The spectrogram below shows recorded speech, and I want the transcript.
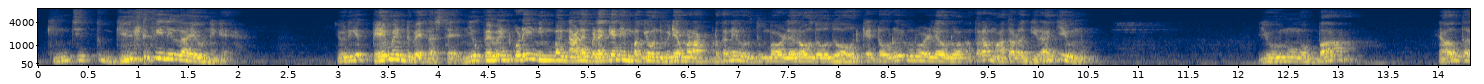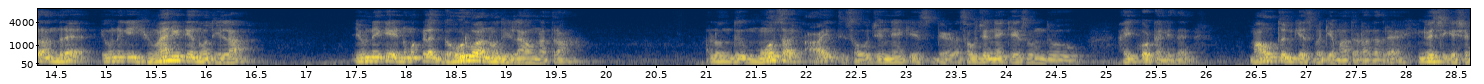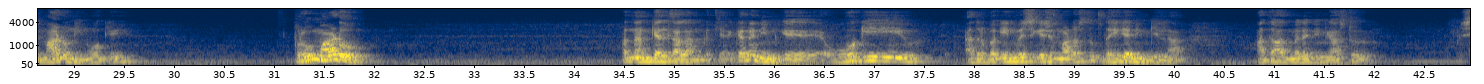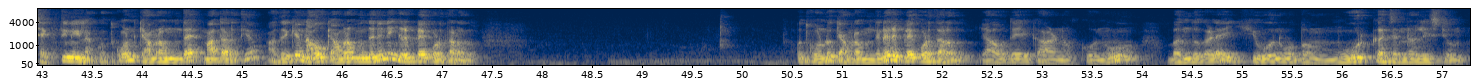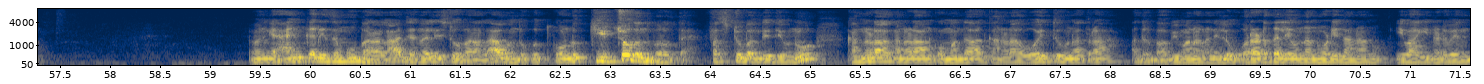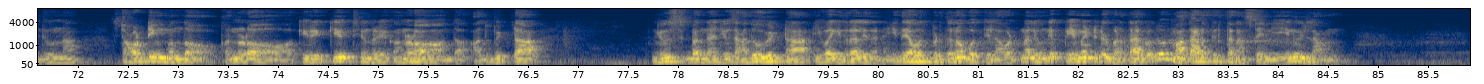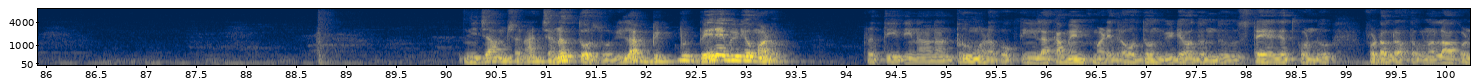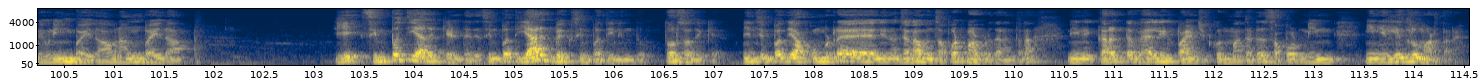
ಕಿಂಚಿತ್ತು ಗಿಲ್ಟ್ ಫೀಲ್ ಇಲ್ಲ ಇವನಿಗೆ. ಇವನಿಗೆ ಪೇಮೆಂಟ್ ಬೇಕಷ್ಟೇ. ನೀವು ಪೇಮೆಂಟ್ ಕೊಡಿ ನಿಮ್ಮ ಬಗ್ಗೆ ನಾಳೆ ಬೆಳಗ್ಗೆ ನಿಮ್ಮ ಬಗ್ಗೆ ಒಂದು ವಿಡಿಯೋ ಮಾಡಾಕ್ಬಿಡ್ತಾನೆ. ಇವರು ತುಂಬ ಒಳ್ಳೆಯವರು, ಹೌದು ಹೌದು, ಅವ್ರು ಕೆಟ್ಟವರು, ಇವರು ಒಳ್ಳೆಯವರು ಅನ್ನೋ ಥರ ಮಾತಾಡೋ ಗಿರಾಕಿ ಇವನು. ಇವನು ಒಬ್ಬ ಯಾವ ಥರ ಅಂದರೆ ಇವನಿಗೆ ಹ್ಯುಮ್ಯಾನಿಟಿ ಅನ್ನೋದಿಲ್ಲ. ಇವನಿಗೆ ಹೆಣ್ಣುಮಕ್ಕಳ ಗೌರವ ಅನ್ನೋದಿಲ್ಲ ಅವನ ಹತ್ರ. ಅಲ್ಲೊಂದು ಮೋಸ ಆಯಿತು. ಸೌಜನ್ಯ ಕೇಸ್ ಬೇಡ. ಸೌಜನ್ಯ ಕೇಸ್ ಒಂದು ಹೈಕೋರ್ಟಲ್ಲಿದೆ. ಮಾವುತನ್ ಕೇಸ್ ಬಗ್ಗೆ ಮಾತಾಡೋದಾದರೆ ಇನ್ವೆಸ್ಟಿಗೇಷನ್ ಮಾಡು, ನೀನು ಹೋಗಿ. ಪ್ರೂವ್ ಮಾಡು. ಅದು ನನ್ನ ಕೆಲಸ ಅಲ್ಲ ಅಂದ್ಬಿಡ್ತೀಯ ಯಾಕಂದರೆ ನಿಮಗೆ ಹೋಗಿ ಅದ್ರ ಬಗ್ಗೆ ಇನ್ವೆಸ್ಟಿಗೇಷನ್ ಮಾಡೋಷ್ಟು ಧೈರ್ಯ ನಿಮಗಿಲ್ಲ. ಅದಾದಮೇಲೆ ನಿನಗೆ ಅಷ್ಟು ಶಕ್ತಿನೂ ಇಲ್ಲ. ಕುತ್ಕೊಂಡು ಕ್ಯಾಮ್ರಾ ಮುಂದೆ ಮಾತಾಡ್ತೀಯ. ಅದಕ್ಕೆ ನಾವು ಕ್ಯಾಮ್ರಾ ಮುಂದೆನೇ ನಿಂಗೆ ರಿಪ್ಲೈ ಕೊಡ್ತಾ ಇರೋದು. ಕುತ್ಕೊಂಡು ಕ್ಯಾಮ್ರಾ ಮುಂದೆನೇ ರಿಪ್ಲೈ ಕೊಡ್ತಾ ಇರೋದು. ಯಾವುದೇ ಕಾರಣಕ್ಕೂ ಬಂಧುಗಳೇ, ಇವನು ಒಬ್ಬ ಮೂರ್ಖ ಜರ್ನಲಿಸ್ಟ್ ಇವನು. ಇವನಿಗೆ ಆ್ಯಂಕರಿಸಮು ಬರಲ್ಲ, ಜರ್ನಲಿಸ್ಟು ಬರಲ್ಲ, ಒಂದು ಕುತ್ಕೊಂಡು ಕಿರ್ಚೋದೊಂದು ಬರುತ್ತೆ. ಫಸ್ಟು ಬಂದಿದ್ದ ಇವನು, ಕನ್ನಡ ಕನ್ನಡ ಅನ್ಕೊಂಬಂದ, ಅದು ಕನ್ನಡ ಹೋಯ್ತು ಇವನ ಹತ್ರ. ಅದ್ರ ಅಭಿಮಾನ ನಾನೆಲ್ಲೂ ಹೋರಾಟದಲ್ಲಿ ಇವನ್ನ ನೋಡಿಲ್ಲ ನಾನು. ಇವಾಗ ಈ ನಡುವೆ ಅಂತ ಇವನ್ನ. ಸ್ಟಾರ್ಟಿಂಗ್ ಬಂದ, ಕನ್ನಡ ಕಿರಿ ಕೀರ್ತಿ ಅಂದರೆ ಕನ್ನಡ ಅಂತ ಅದು ಬಿಟ್ಟ ನ್ಯೂಸ್ ಬಂದ ನ್ಯೂಸ್ ಅದು ಬಿಟ್ಟ, ಇವಾಗ ಇದರಲ್ಲಿದ್ದಾನೆ. ಇದು ಯಾವತ್ತು ಬಿಡ್ತಾನೋ ಗೊತ್ತಿಲ್ಲ. ಒಟ್ಟಿನಲ್ಲಿ ಇವನಿಗೆ ಪೇಮೆಂಟ್ಗಳು ಬರ್ತಾ ಇರ್ಬೋದು. ಇವ್ನು ಮಾತಾಡ್ತಿರ್ತಾನೆ ಅಷ್ಟೇ ಏನೂ ಇಲ್ಲ ಅವನು. ನಿಜಾಂಶನ ಜನಕ್ಕೆ ತೋರಿಸು. ಇಲ್ಲ ಬಿಟ್ಬಿಟ್ಟು ಬೇರೆ ವಿಡಿಯೋ ಮಾಡು. ಪ್ರತಿದಿನ ನಾನು ಪ್ರೂವ್ ಮಾಡೋಕೆ ಹೋಗ್ತೀನಿ. ಇಲ್ಲ ಕಮೆಂಟ್ ಮಾಡಿದ್ರೆ ಅವ್ರದ್ದೊಂದು ವಿಡಿಯೋ ಅದೊಂದು ಸ್ಟೇ ಎತ್ಕೊಂಡು ಫೋಟೋಗ್ರಾಫ್ ತೊಗೊಂಡು ಹಾಕೊಂಡು, ಇವ್ನು ಹಿಂಗೆ ಬೈದ, ಅವ್ನು ಹಂಗೆ ಬೈದ. ಈ ಸಿಂಪತಿ ಯಾರಿಗೆ ಕೇಳ್ತಾ ಇದೆ ಸಿಂಪತಿ ಯಾರಿಗೆ ಬೇಕು ಸಿಂಪತಿ ನಿಂದು? ತೋರಿಸೋದಕ್ಕೆ. ನೀನು ಸಿಂಪತಿ ಹಾಕೊಂಡ್ಬಿಟ್ರೆ ನಿನ್ನ ಜನ ಬಂದು ಸಪೋರ್ಟ್ ಮಾಡಿಬಿಡ್ತಾರೆ ಅಂತಾರ ನೀನು ಕರೆಕ್ಟ್ ವ್ಯಾಲಿಡ್ ಪಾಯಿಂಟ್ಸ್ ಇಟ್ಕೊಂಡು ಮಾತಾಡಿದ್ರೆ ಸಪೋರ್ಟ್ ನೀನು ನೀನು ಎಲ್ಲಿದ್ದರೂ ಮಾಡ್ತಾರೆ.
